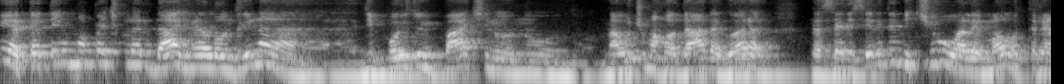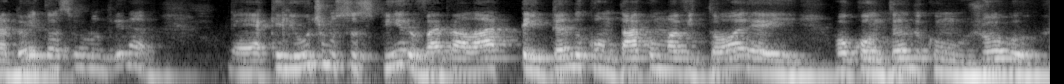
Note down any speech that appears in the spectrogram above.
E até tem uma particularidade, né? O Londrina, depois do empate no, no, na última rodada agora da Série C, ele demitiu o alemão, o treinador, então assim, o Londrina é aquele último suspiro, vai para lá tentando contar com uma vitória e, ou contando com um jogo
